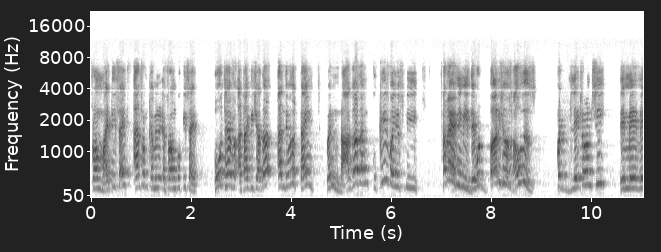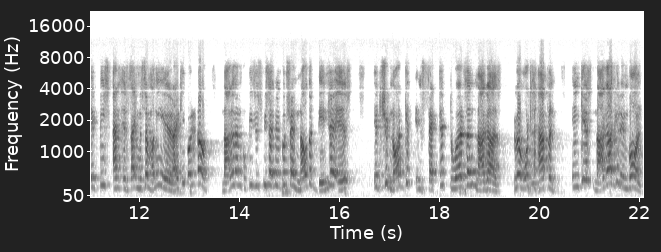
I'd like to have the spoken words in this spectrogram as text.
from Meitei side and from community from Kuki side. Both have attacked each other, and there was a time when Nagas and Kukis were used to be thorough enemies. They would burn each other's houses. But later on, see, they made, made peace. And in fact, Mr. Mani rightly pointed out, Nagas and Kukis used to be said a good friend. Now the danger is it should not get infected towards the Nagas. Because what will happen? In case Nagas get involved,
